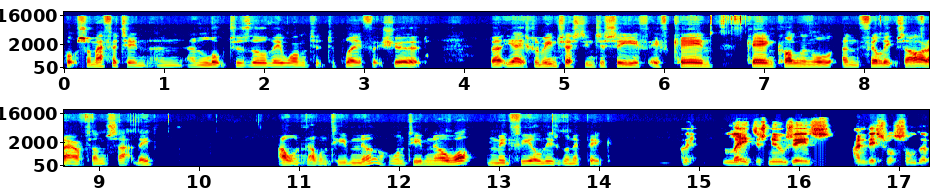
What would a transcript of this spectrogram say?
put some effort in and, and looked as though they wanted to play for shirt. But yeah, it's going to be interesting to see if, if Kane, Kane, Colin, and Phillips are out on Saturday. I won't, I won't even know. I won't even know what midfield he's going to pick. I mean, latest news is, and this was from the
